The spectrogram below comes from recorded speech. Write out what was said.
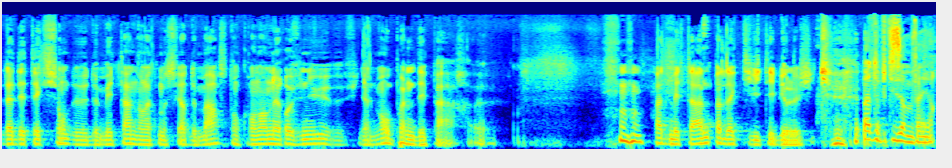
la détection de, de, méthane dans l'atmosphère de Mars. Donc on en est revenu finalement au point de départ. pas de méthane, pas d'activité biologique. Pas de petits hommes verts.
